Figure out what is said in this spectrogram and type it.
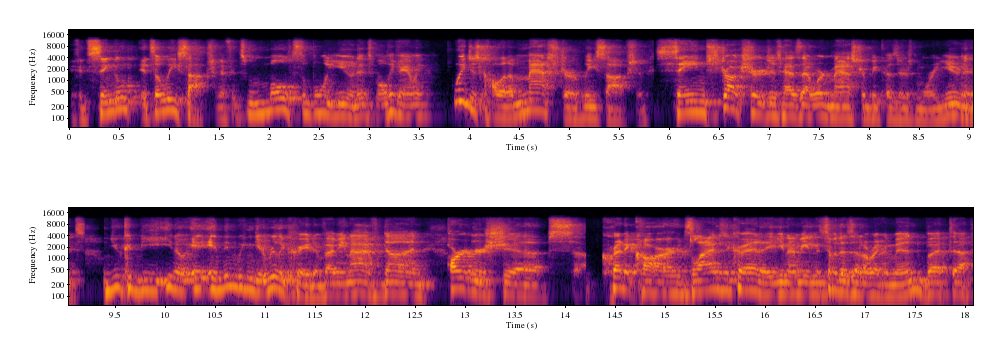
If it's single, it's a lease option. If it's multiple units, multifamily, we just call it a master lease option. Same structure, just has that word master because there's more units. You could be, you know, and, and, then we can get really creative. I mean, I've done partnerships, credit cards, lines of credit. You know, I mean, some of those I don't recommend, but uh,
